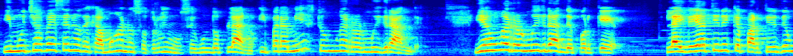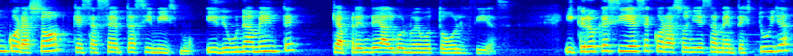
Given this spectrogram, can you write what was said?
Y muchas veces nos dejamos a nosotros en un segundo plano. Y para mí esto es un error muy grande. Y es un error muy grande porque la idea tiene que partir de un corazón que se acepta a sí mismo y de una mente que aprende algo nuevo todos los días. Y creo que si ese corazón y esa mente es tuya,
